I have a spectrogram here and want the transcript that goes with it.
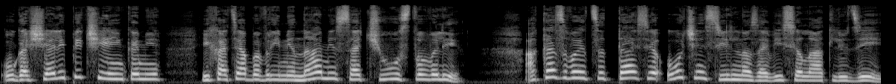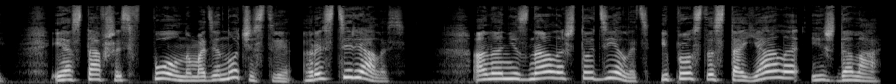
угощали печеньками и хотя бы временами сочувствовали. Оказывается, Тася очень сильно зависела от людей и, оставшись в полном одиночестве, растерялась. Она не знала, что делать, и просто стояла и ждала.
